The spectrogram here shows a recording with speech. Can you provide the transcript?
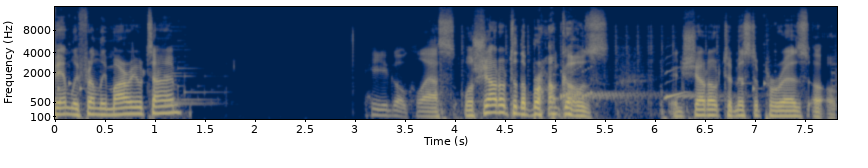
family-friendly Mario time? Here you go, class. Well, shout out to the Broncos. And shout out to Mr. Perez. Uh-oh.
